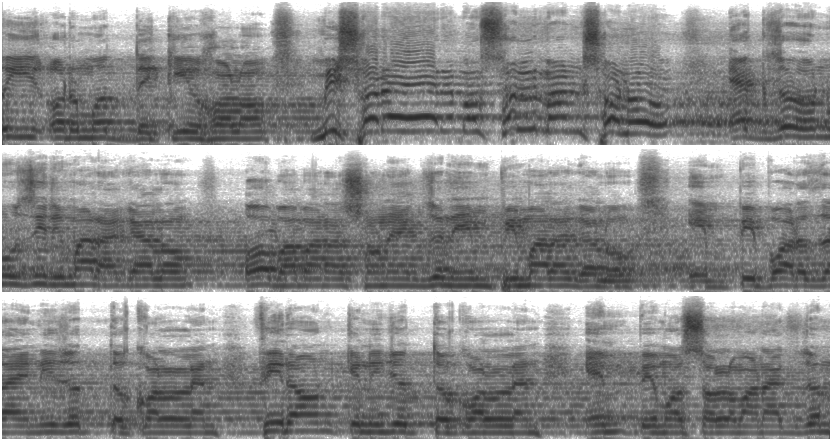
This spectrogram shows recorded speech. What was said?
ওই ওর মধ্যে কি হলো? মিশরের মুসলমান শোনো, একজন উজির মারা গেল, ও বাবারা শোনো, একজন এমপি মারা গেল এমপি পর্যায়ে নিযুক্ত করলেন ফিরাউনকে নিযুক্ত করলেন। এমপি মুসলমান একজন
